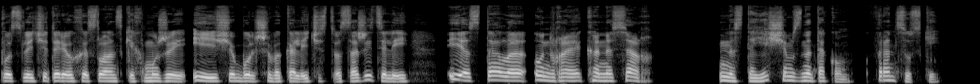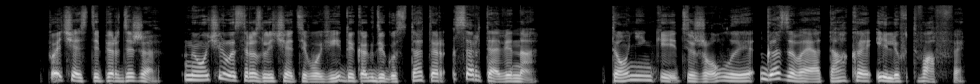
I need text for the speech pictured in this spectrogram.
После четырех исландских мужей и еще большего количества сожителей я стала vrai connaisseur, настоящим знатоком, французский. По части пердежа научилась различать его виды как дегустатор сорта вина. Тоненькие, тяжелые, газовая атака и люфтваффе.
